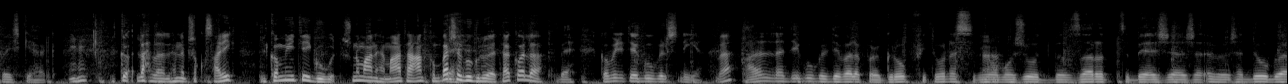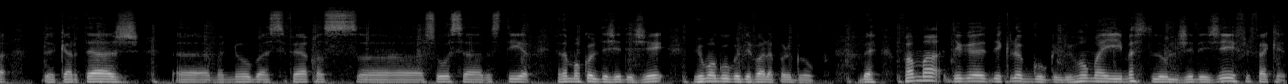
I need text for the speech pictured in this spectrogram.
حوايج كي هكا لحظة هنا باش نقص عليك. ال community جوجل شنو معناها؟ معناتها عندكم برشا. جوجلوات هكا ولا؟ community جوجل شنية. عندنا des Google Developer Groups في تونس اللي هو. موجود بنزرت بيجا ج- جندوبة كرتاج آه، منوبة صفاقس آه، سوسة منستير هذوما كل des GDG اللي هما Google Developer Group باهي فما des, des clubs جوجل اللي هما يمثلوا ال GDG في الفاكات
